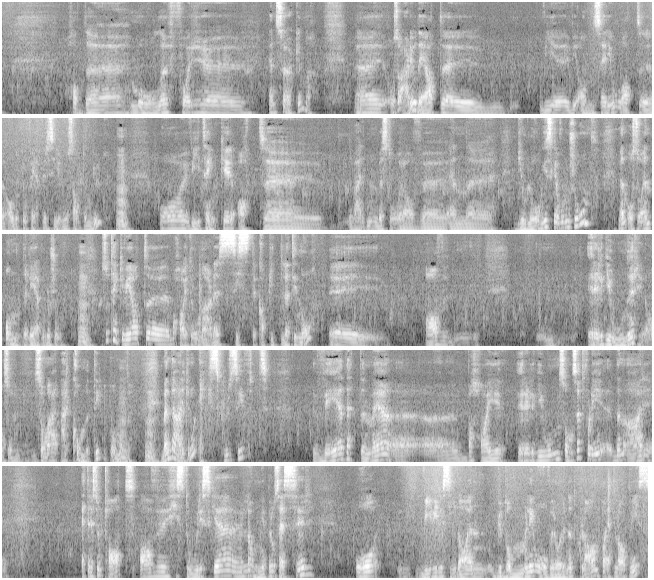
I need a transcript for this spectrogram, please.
hadde målet for en søken. Da. Eh, og så er det jo det at vi, vi anser jo at alle profeter sier noe sant om Gud. mm, Og vi tenker at eh, verden består av eh, en eh, biologisk evolusjon, men også en åndelig evolusjon. mm, Så tenker vi at uh, Bahai-troen er det siste kapitlet til nå eh, av mm, religioner altså, som er, er kommet til, på en måte. mm, Men det er ikke noe eksklusivt ved dette med uh, bahai-religionen sånn sett, fordi den er et resultat av historiske, lange prosesser og vi vil si da en guddommelig overordnet plan på et eller annet vis.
